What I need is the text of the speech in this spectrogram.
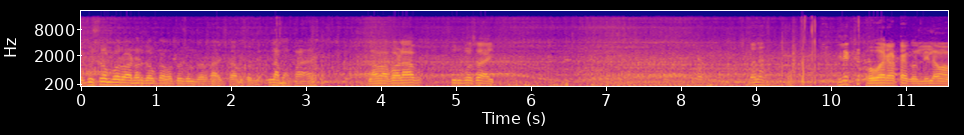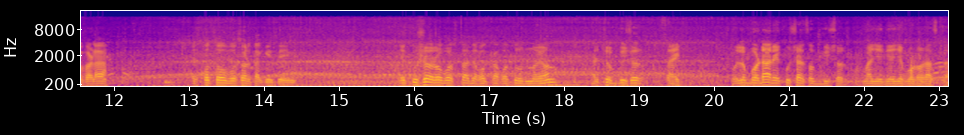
একুশ নম্বর ওয়ার্ডের চৌকা কত সুন্দর কাজ কাম চলে লামাপাড়া। লামাপাড়া পূর্ব সাইড ওভার একটা করলি লামাপাড়া। কত বছর থাকিছে একুশের অবস্থা দেখো কা কত উন্নয়ন। আর চব্বিশের সাইড বলে বর্ডার একুশ আর চব্বিশের। মাঝে দিয়ে যে বড় রাস্তা।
